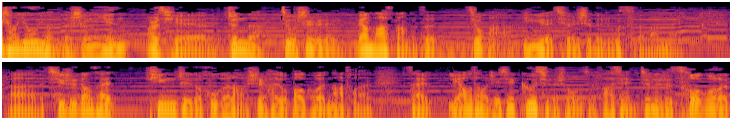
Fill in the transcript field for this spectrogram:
非常悠远的声音，而且真的就是两把嗓子就把音乐诠释的如此的完美。呃，其实刚才听这个呼格老师，还有包括那团在聊到这些歌曲的时候，我就发现真的是错过了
